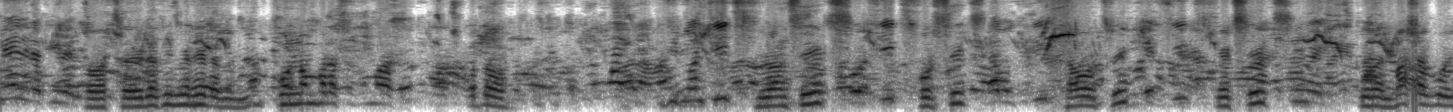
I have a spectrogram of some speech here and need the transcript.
মেল আচ্ছা না ফোন নাম্বার আছে তোমার কত zero one six one six four six four six double বাসা কই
